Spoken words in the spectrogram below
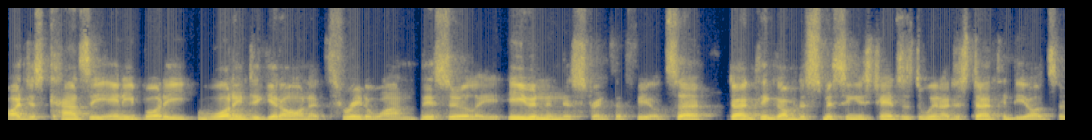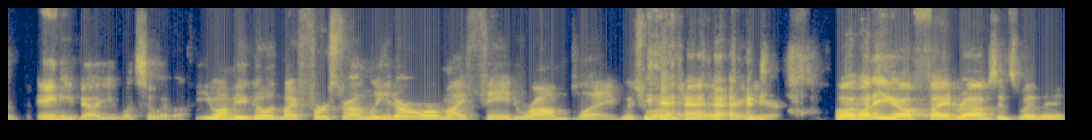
I just can't see anybody wanting to get on at three to one this early, even in this strength of field. So don't think I'm dismissing his chances to win. I just don't think the odds have any value whatsoever. You want me to go with my first round leader or my fade Rahm play? Which one like right here? Well, why don't you go off Fade Rahm since we're there?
